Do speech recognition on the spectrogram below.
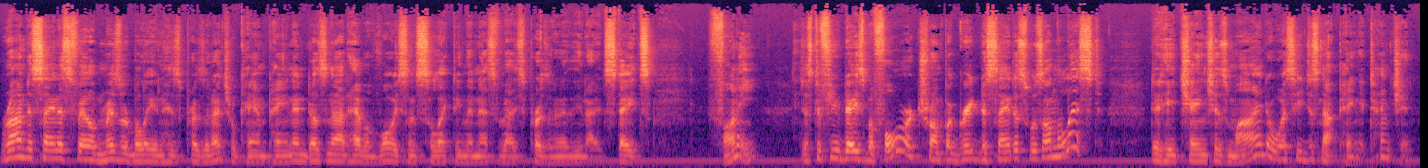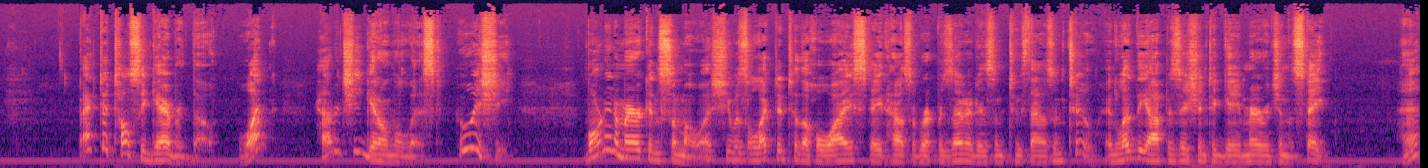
Ron DeSantis failed miserably in his presidential campaign and does not have a voice in selecting the next vice president of the United States. Funny, just a few days before, Trump agreed DeSantis was on the list. Did he change his mind, or was he just not paying attention? Back to Tulsi Gabbard, though. What? How did she get on the list? Who is she? Born in American Samoa, she was elected to the Hawaii State House of Representatives in 2002 and led the opposition to gay marriage in the state. Huh?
